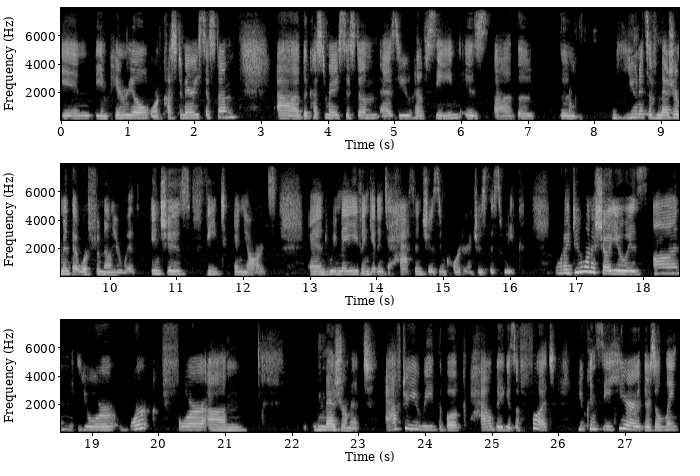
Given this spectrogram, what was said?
in the imperial or customary system. Uh, the customary system, as you have seen, is uh, the, the units of measurement that we're familiar with inches, feet, and yards. And we may even get into half inches and quarter inches this week. What I do want to show you is on your work for um, measurement. After you read the book, How Big is a Foot, you can see here there's a link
